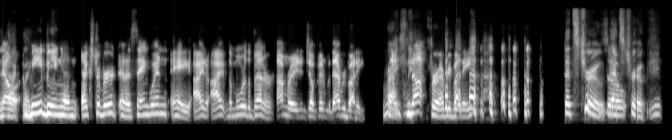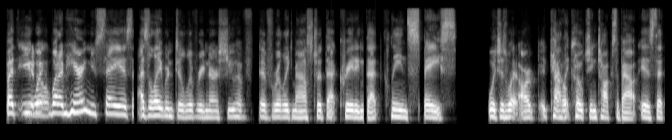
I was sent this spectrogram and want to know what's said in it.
Now, exactly. me being an extrovert and a sanguine, hey, I, I, the more the better. I'm ready to jump in with everybody. Right. That's not for everybody. That's true. So, That's true. But you, you know, what, what, I'm hearing you say is, as a labor and delivery nurse, you have have really mastered that creating that clean space, which is what our uh, Catholic coaching so. talks about. Is that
